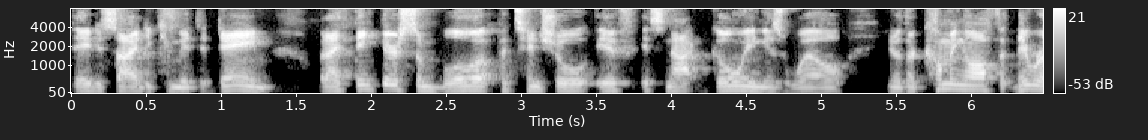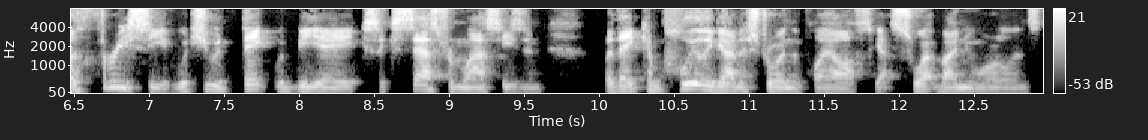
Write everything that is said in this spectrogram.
they decide to commit to Dame. But I think there's some blow up potential if it's not going as well. You know, they're coming off. They were a three seed, which you would think would be a success from last season, but they completely got destroyed in the playoffs. Got swept by New Orleans.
